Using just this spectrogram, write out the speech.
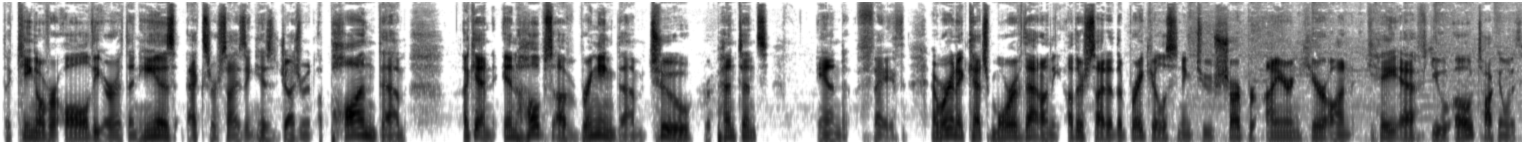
the king over all the earth, and he is exercising his judgment upon them, again, in hopes of bringing them to repentance and faith. And we're going to catch more of that on the other side of the break. You're listening to Sharper Iron here on KFUO, talking with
